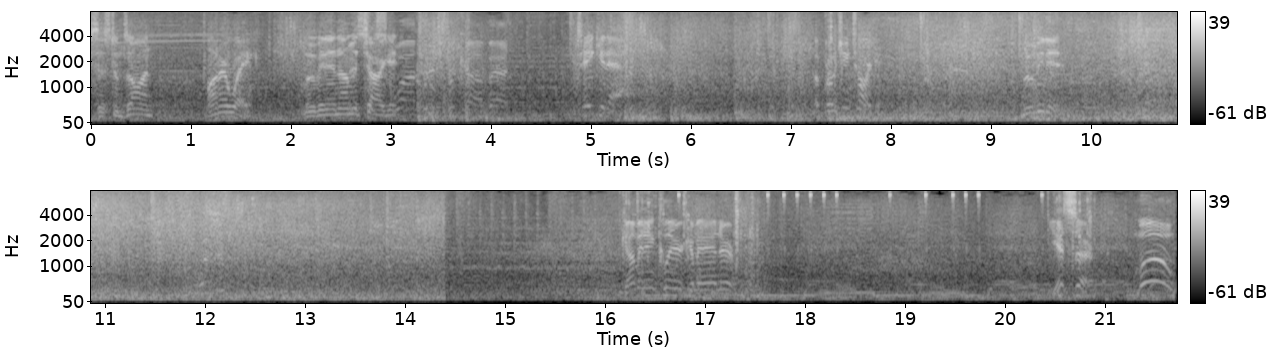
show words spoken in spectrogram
Systems on. On our way. Moving in on the target. Squad ready for combat. Take it out. Approaching target. Moving in. Coming in clear, Commander. Yes, sir. Move.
